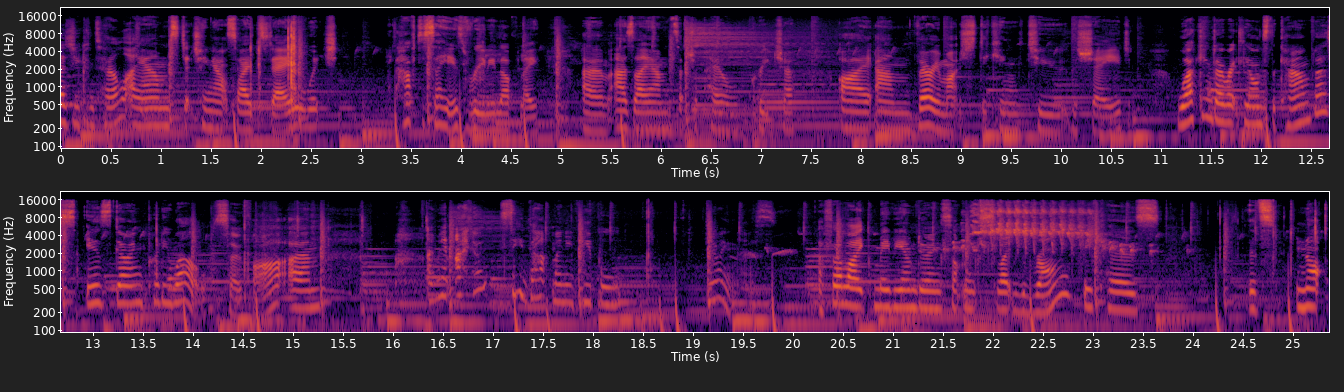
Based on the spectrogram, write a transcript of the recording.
As you can tell, I am stitching outside today, which I have to say is really lovely. Um, as I am such a pale creature, I am very much sticking to the shade. Working directly onto the canvas is going pretty well so far. Um, I mean, I don't see that many people doing this. I feel like maybe I'm doing something slightly wrong because it's not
